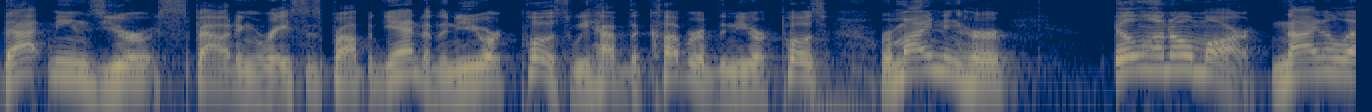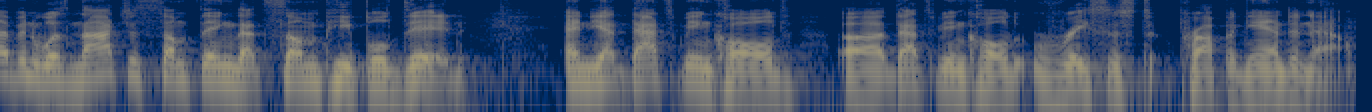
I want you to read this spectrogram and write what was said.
that means you're spouting racist propaganda. The New York Post, we have the cover of the New York Post reminding her Ilhan Omar, 9 11 was not just something that some people did. And yet that's being called, uh, that's being called racist propaganda now.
